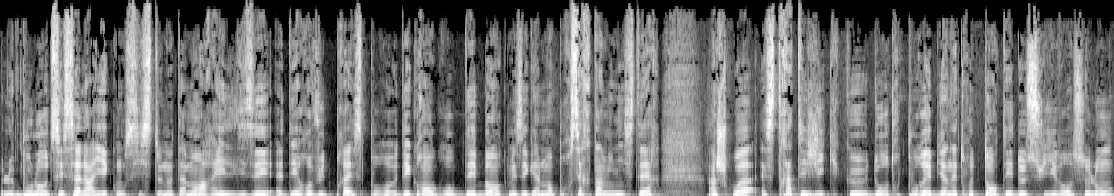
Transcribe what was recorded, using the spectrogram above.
le boulot de ces salariés consiste notamment à réaliser des revues de presse pour des grands groupes, des banques, mais également pour certains ministères. Un choix stratégique que d'autres pourraient bien être tentés de suivre. Selon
